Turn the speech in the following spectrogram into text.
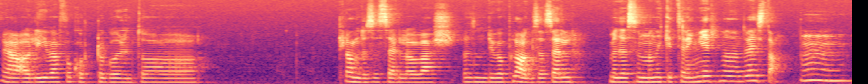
Ja, og livet er for kort til å gå rundt og klandre seg selv og være, liksom, drive og plage seg selv med det som man ikke trenger nødvendigvis. da. Mm.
